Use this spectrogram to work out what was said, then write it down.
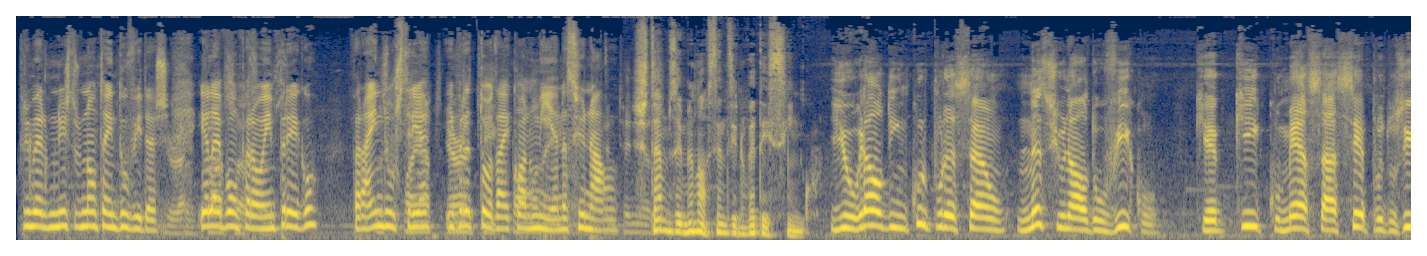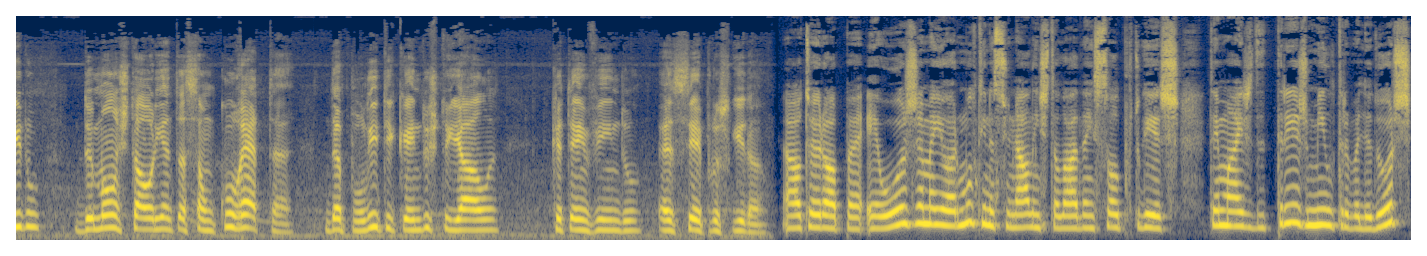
O Primeiro-Ministro não tem dúvidas. Ele é bom para o emprego, para a indústria e para toda a economia nacional. Estamos em 1995. E o grau de incorporação nacional do veículo que aqui começa a ser produzido demonstra a orientação correta da política industrial que tem vindo a ser prosseguida. A Auto Europa é hoje a maior multinacional instalada em solo português. Tem mais de 3 mil trabalhadores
